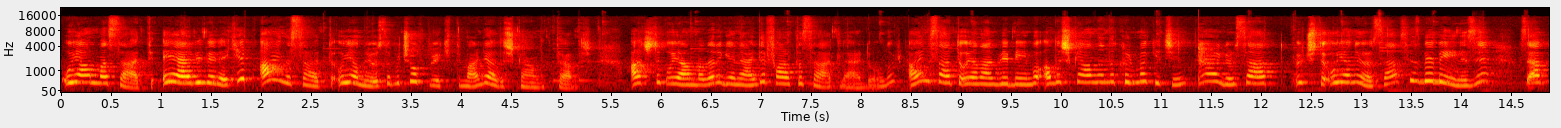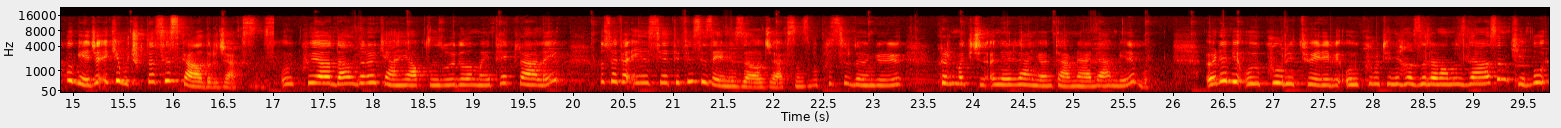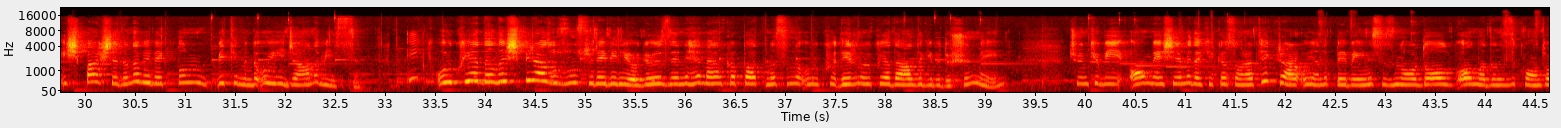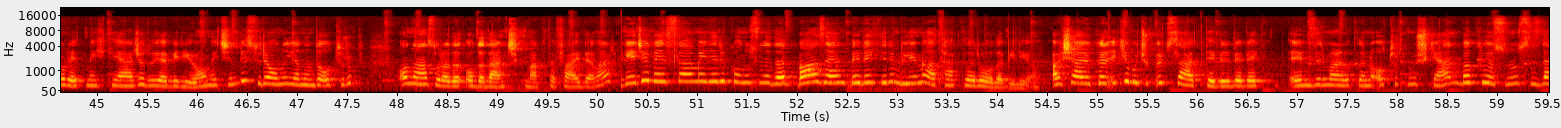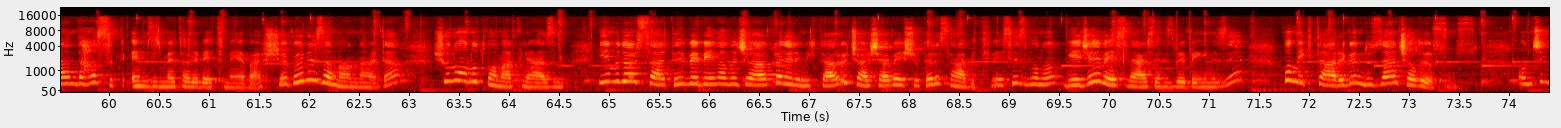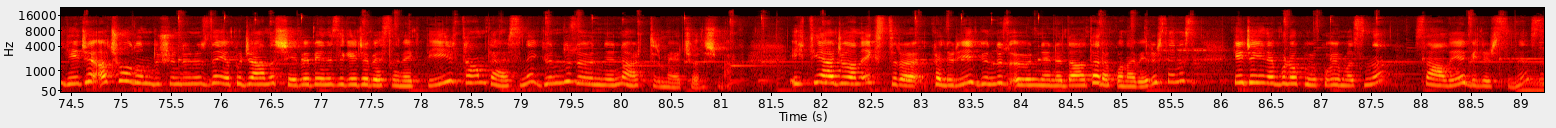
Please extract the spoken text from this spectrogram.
uyanma saati. Eğer bir bebek hep aynı saatte uyanıyorsa bu çok büyük ihtimalle alışkanlıktadır. Açlık uyanmaları genelde farklı saatlerde olur. Aynı saatte uyanan bebeğin bu alışkanlığını kırmak için her gün saat 3'te uyanıyorsa siz bebeğinizi mesela bu gece 2.30'da siz kaldıracaksınız. Uykuya daldırırken yaptığınız uygulamayı tekrarlayıp bu sefer inisiyatifi siz elinize alacaksınız. Bu kısır döngüyü kırmak için önerilen yöntemlerden biri bu. Öyle bir uyku ritüeli, bir uyku rutini hazırlamamız lazım ki bu iş başladığında bebek bunun bitiminde uyuyacağını bilsin. İlk uykuya dalış biraz uzun sürebiliyor. Gözlerini hemen kapatmasını uyku, derin uykuya daldı gibi düşünmeyin. Çünkü bir 15-20 dakika sonra tekrar uyanıp bebeğinin sizin orada olup olmadığınızı kontrol etme ihtiyacı duyabiliyor. Onun için bir süre onun yanında oturup ondan sonra da odadan çıkmakta fayda var. Gece beslenmeleri konusunda da bazen bebeklerin büyüme atakları olabiliyor. Aşağı yukarı 2,5-3 saatte bir bebek emzirme aralıklarını oturtmuşken bakıyorsunuz sizden daha sık emzirme talep etmeye başlıyor. Böyle zamanlarda şunu unutmamak lazım. 24 saatte bebeğin alacağı kalori miktarı 3 aşağı 5 yukarı sabit ve siz bunu gece beslerseniz bebeğinizi bu miktarı gündüzden çalıyorsunuz. Onun için gece aç olduğunu düşündüğünüzde yapacağınız şey bebeğinizi gece beslemek değil, tam tersine gündüz öğünlerini arttırmaya çalışmak. İhtiyacı olan ekstra kaloriyi gündüz öğünlerine dağıtarak ona verirseniz gece yine blok uyku uyumasını sağlayabilirsiniz.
